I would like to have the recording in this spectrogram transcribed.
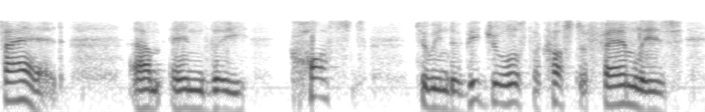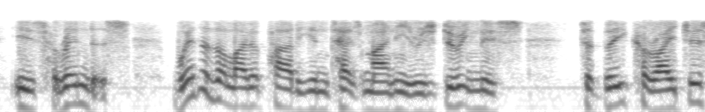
sad. Um, and the cost to individuals, the cost of families is horrendous. Whether the Labor Party in Tasmania is doing this to be courageous,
